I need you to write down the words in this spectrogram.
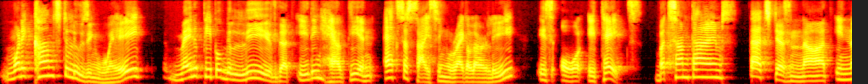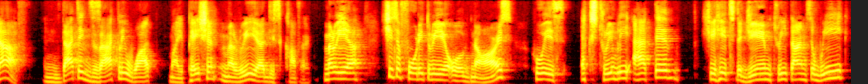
When it comes to losing weight, many people believe that eating healthy and exercising regularly is all it takes. But sometimes that's just not enough. And that's exactly what my patient Maria discovered. Maria, she's a 43 year old nurse who is extremely active. She hits the gym three times a week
